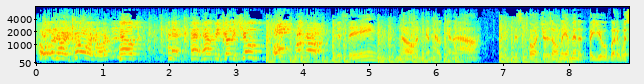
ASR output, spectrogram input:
Open our door, Norton. Help! help! He's going to shoot! Open the door! You see? No one can help you now. This torture is only a minute for you, but it was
